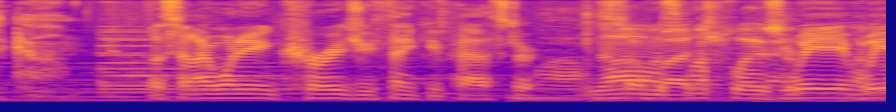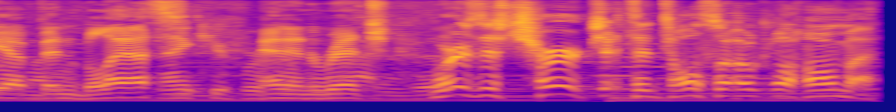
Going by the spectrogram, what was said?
to come. Listen, I want to encourage you. Thank you, Pastor. No, so it's much. my pleasure. We, I we have been blessed Thank you for and enriched. Where's this church? It's in Tulsa, Oklahoma.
